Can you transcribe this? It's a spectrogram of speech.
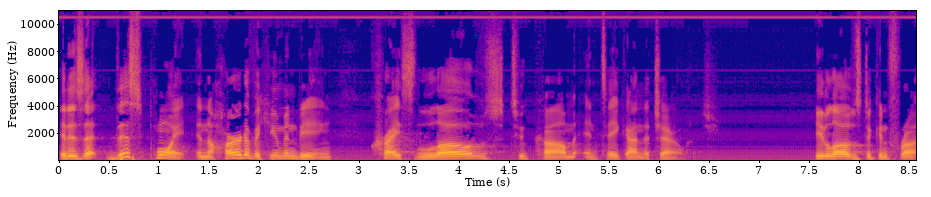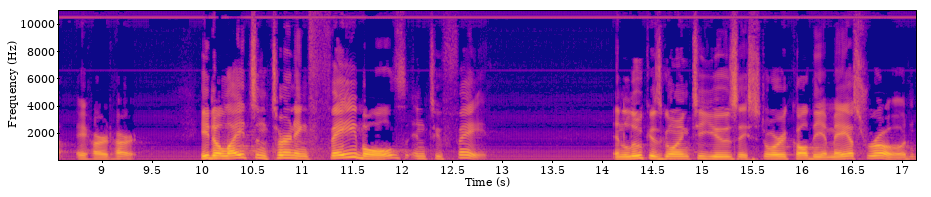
it is at this point in the heart of a human being Christ loves to come and take on the challenge. He loves to confront a hard heart. He delights in turning fables into faith. And Luke is going to use a story called the Emmaus Road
